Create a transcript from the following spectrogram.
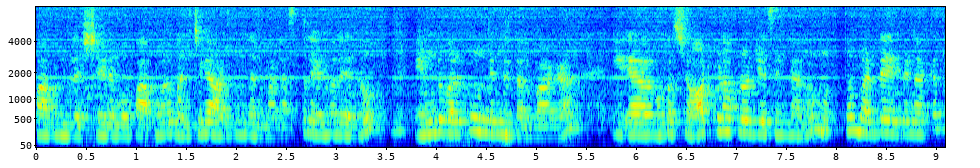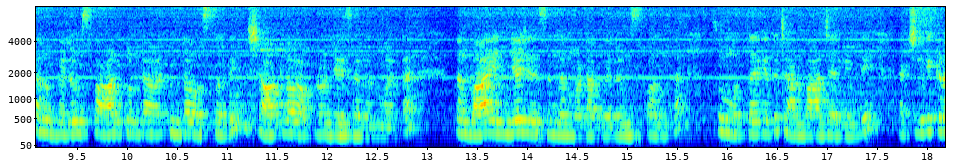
పాపను బ్రష్ చేయడము పాప కూడా మంచిగా ఆడుతుంది అనమాట అస్సలు ఏడవలేదు. ఎండ్ వరకు ఉండింది తను బాగా. ఒక షార్ట్ కూడా అప్లోడ్ చేసి ఉంటాను మొత్తం బర్త్డే అయిపోయినాక తను బెలూన్స్ ఆడుకుంటూ ఆడుకుంటూ వస్తుంది. షార్ట్లో అప్లోడ్ చేశాను అనమాట తను బాగా ఎంజాయ్ చేసింది అనమాట ఆ బెలూన్స్ అంతా. సో మొత్తానికి అయితే చాలా బాగా జరిగింది. యాక్చువల్గా ఇక్కడ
